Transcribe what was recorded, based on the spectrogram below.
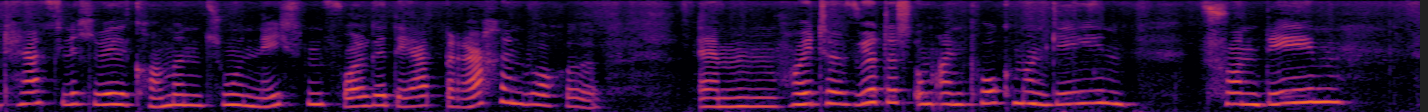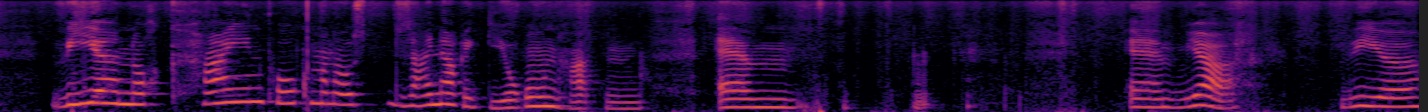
und herzlich willkommen zur nächsten Folge der Drachenwoche. Ähm, heute wird es um ein Pokémon gehen, von dem wir noch kein Pokémon aus seiner Region hatten. Ähm, ähm, ja, wir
